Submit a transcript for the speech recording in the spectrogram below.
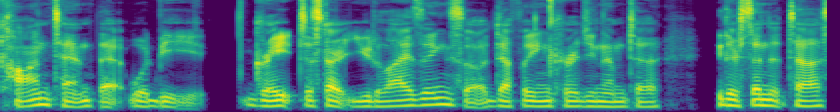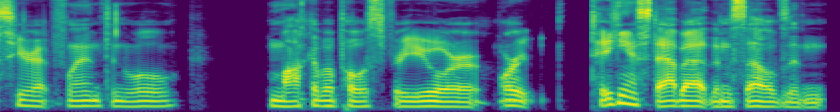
content that would be great to start utilizing. So definitely encouraging them to either send it to us here at Flint and we'll mock up a post for you or or taking a stab at themselves and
